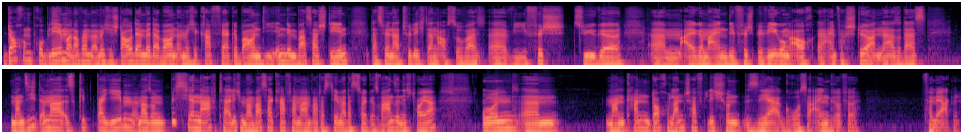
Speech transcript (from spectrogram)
doch ein Problem und auch wenn wir irgendwelche Staudämme da bauen, irgendwelche Kraftwerke bauen, die in dem Wasser stehen, dass wir natürlich dann auch sowas äh, wie Fischzüge, ähm, allgemein die Fischbewegung auch äh, einfach stören. Ne? Also das man sieht immer, es gibt bei jedem immer so ein bisschen nachteilig und beim Wasserkraft haben wir einfach das Thema, das Zeug ist wahnsinnig teuer und ähm, man kann doch landschaftlich schon sehr große Eingriffe vermerken.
